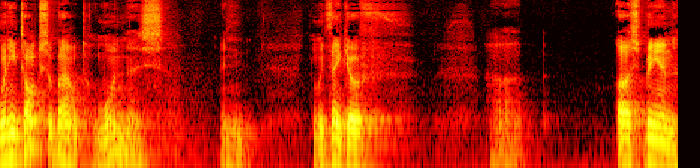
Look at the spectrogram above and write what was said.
When he talks about oneness, and we think of uh, us being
